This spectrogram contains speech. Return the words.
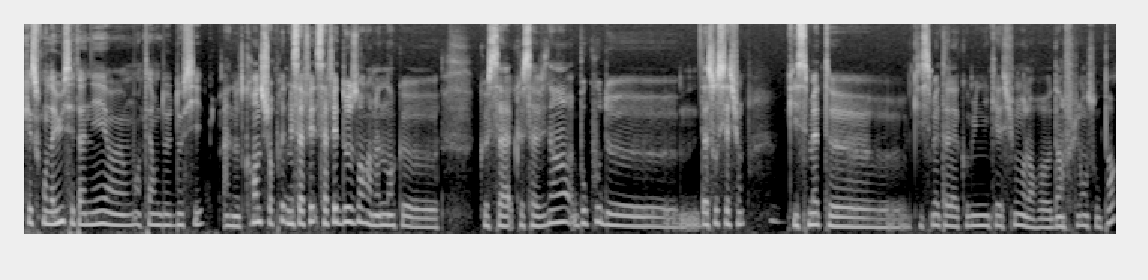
qu'est-ce qu'on a eu cette année euh, en termes de dossiers? À notre grande surprise, mais ça fait, ça fait deux ans hein, maintenant que, que ça, que ça vient beaucoup de, d'associations qui, se mettent, euh, qui se mettent à la communication, alors d'influence ou pas.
